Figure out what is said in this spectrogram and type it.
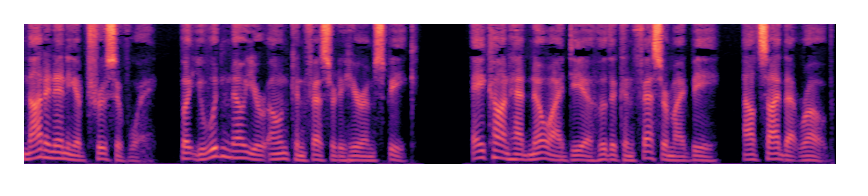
not in any obtrusive way, but you wouldn't know your own confessor to hear him speak. Akon had no idea who the confessor might be, outside that robe.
